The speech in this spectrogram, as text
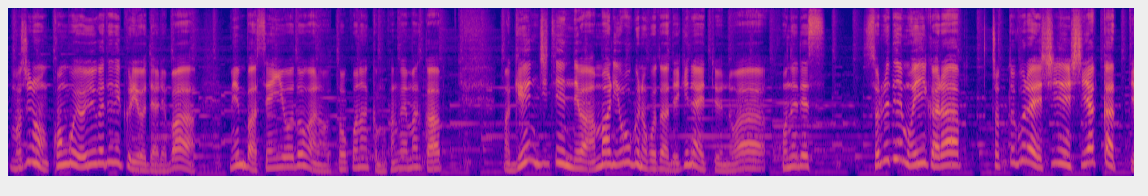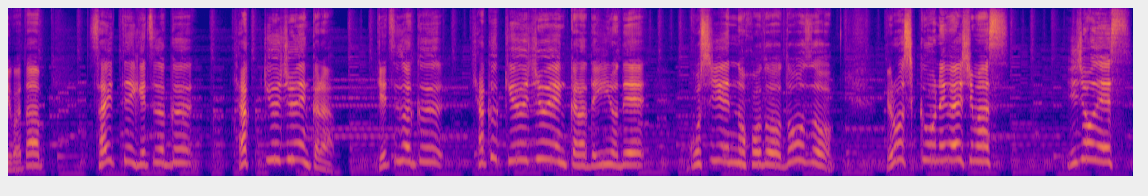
もちろん今後余裕が出てくるようであればメンバー専用動画の投稿なんかも考えますか、まあ、現時点ではあまり多くのことはできないというのは骨です。それでもいいからちょっとぐらい支援してやっかっていう方最低月額190円から月額190円からでいいのでご支援のほどどうぞよろしくお願いします。以上です。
